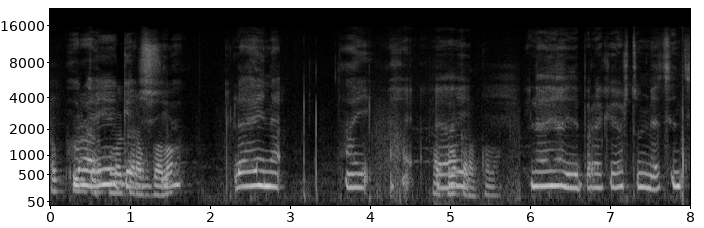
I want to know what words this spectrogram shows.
hab hore kula ayay kula garab galo. gaarsiiyo ilaahayna hay hay- waa kula ilaahay- garab galo ilaahay hayda barakeeyo horta mahadsanti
